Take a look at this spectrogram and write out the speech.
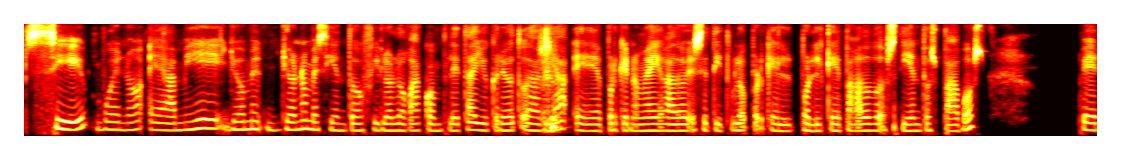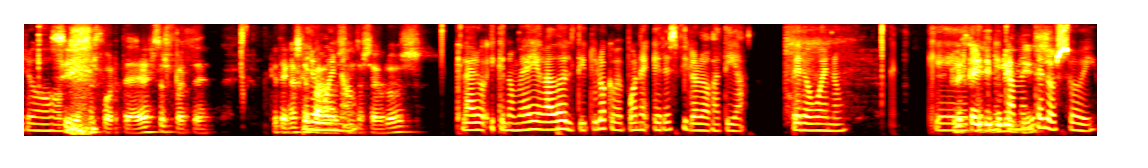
sí, bueno, eh, a mí yo, me, yo no me siento filóloga completa, yo creo todavía, eh, porque no me ha llegado ese título porque el, por el que he pagado 200 pavos, pero Sí, eso es fuerte, ¿eh? Eso es fuerte. Que tengas que Pero pagar bueno. 200 euros. claro, y que no me ha llegado el título que me pone eres filóloga tía. Pero bueno, que ¿Crees que técnicamente lo soy.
